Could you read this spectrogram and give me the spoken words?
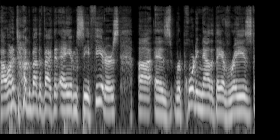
I want to talk about the fact that AMC Theaters uh, is reporting now that they have raised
